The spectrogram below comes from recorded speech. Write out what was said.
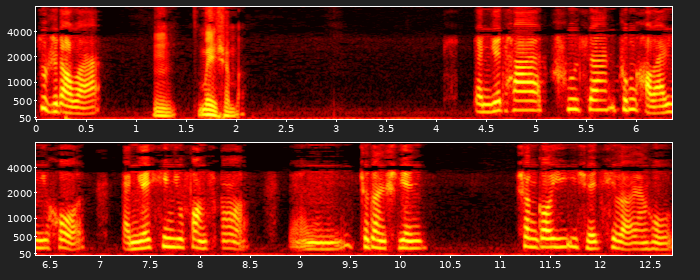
就知道玩儿。嗯，为什么？感觉他初三中考完以后，感觉心就放松了。嗯，这段时间上高一一学期了，然后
